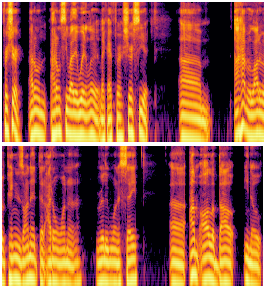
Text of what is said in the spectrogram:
for sure. I don't. I don't see why they wouldn't love it. Like I for sure see it. Um, I have a lot of opinions on it that I don't want to really want to say. Uh, I'm all about you know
